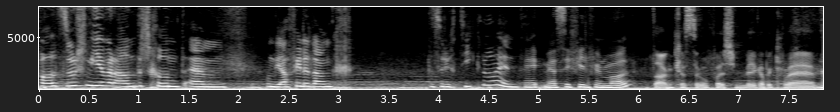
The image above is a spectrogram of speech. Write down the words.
falls sonst niemand anders kommt. Ähm, und ja, vielen Dank, dass ihr euch Zeit genommen habt. hey, merci viel, viel mal. Danke, das Sofa ist mega bequem.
